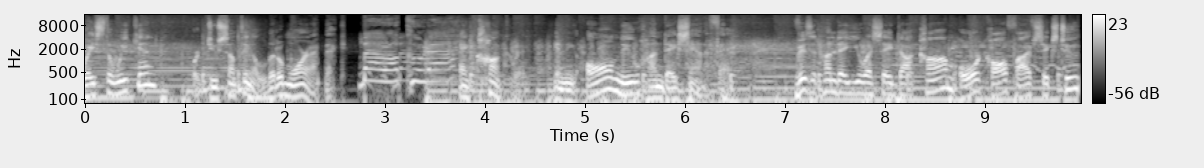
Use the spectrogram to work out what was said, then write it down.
Waste the weekend or do something a little more epic? And conquer it in the all new Hyundai Santa Fe. Visit HyundaiUSA.com or call 562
